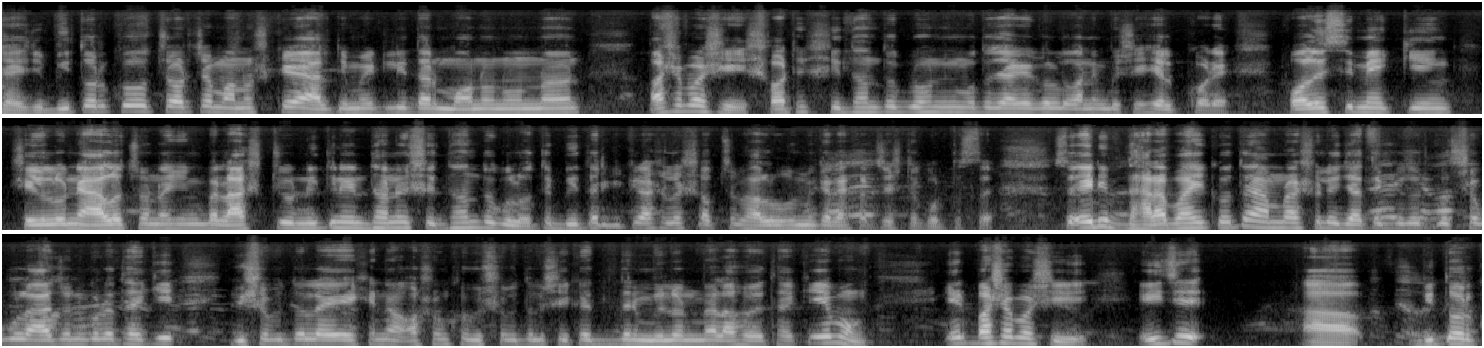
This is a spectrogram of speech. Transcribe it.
চাই যে বিতর্ক চর্চা মানুষকে আলটিমেটলি তার মনন উন্নয়ন, পাশাপাশি সঠিক সিদ্ধান্ত গ্রহণের মতো জায়গাগুলো অনেক বেশি হেল্প করে। পলিসি মেকিং সেগুলো নিয়ে আলোচনা কিংবা রাষ্ট্রীয় নীতি নির্ধারণের সিদ্ধান্তগুলোতে বিতর্কিকরা আসলে সবচেয়ে ভালো ভূমিকা রাখার চেষ্টা করতেছে। সো এরই ধারাবাহিকতায় আমরা আসলে জাতীয় বিতর্ক উৎসবগুলো আয়োজন করে থাকি। বিশ্ববিদ্যালয়ে এখানে অসংখ্য বিশ্ববিদ্যালয় শিক্ষার্থীদের মিলন মেলা হয়ে থাকে এবং এর পাশাপাশি এই যে বিতর্ক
